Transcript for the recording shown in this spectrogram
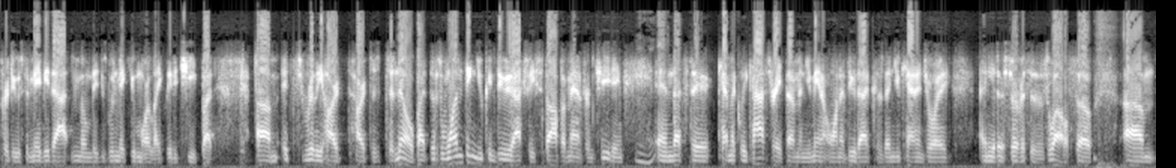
produce, and maybe that m- would make you more likely to cheat. But um, it's really hard hard to, to know. But there's one thing you can do to actually stop a man from cheating, and that's to chemically castrate them. And you may not want to do that because then you can't enjoy any of their services as well. So, um,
